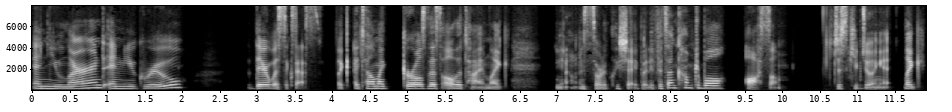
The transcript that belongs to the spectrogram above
and you learned and you grew, there was success. Like I tell my girls this all the time. Like, you know, it's sort of cliche, but if it's uncomfortable, awesome. Just keep doing it. Like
